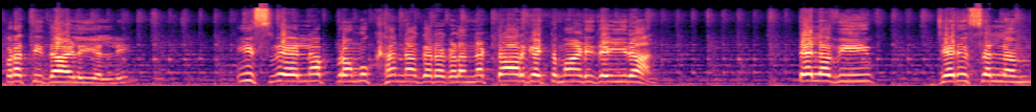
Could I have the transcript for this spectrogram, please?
ಪ್ರತಿದಾಳಿಯಲ್ಲಿ ಇಸ್ರೇಲ್ನ ಪ್ರಮುಖ ನಗರಗಳನ್ನು ಟಾರ್ಗೆಟ್ ಮಾಡಿದೆ ಇರಾನ್. ಟೆಲವೀವ್ ಜೆರುಸಲಂ,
